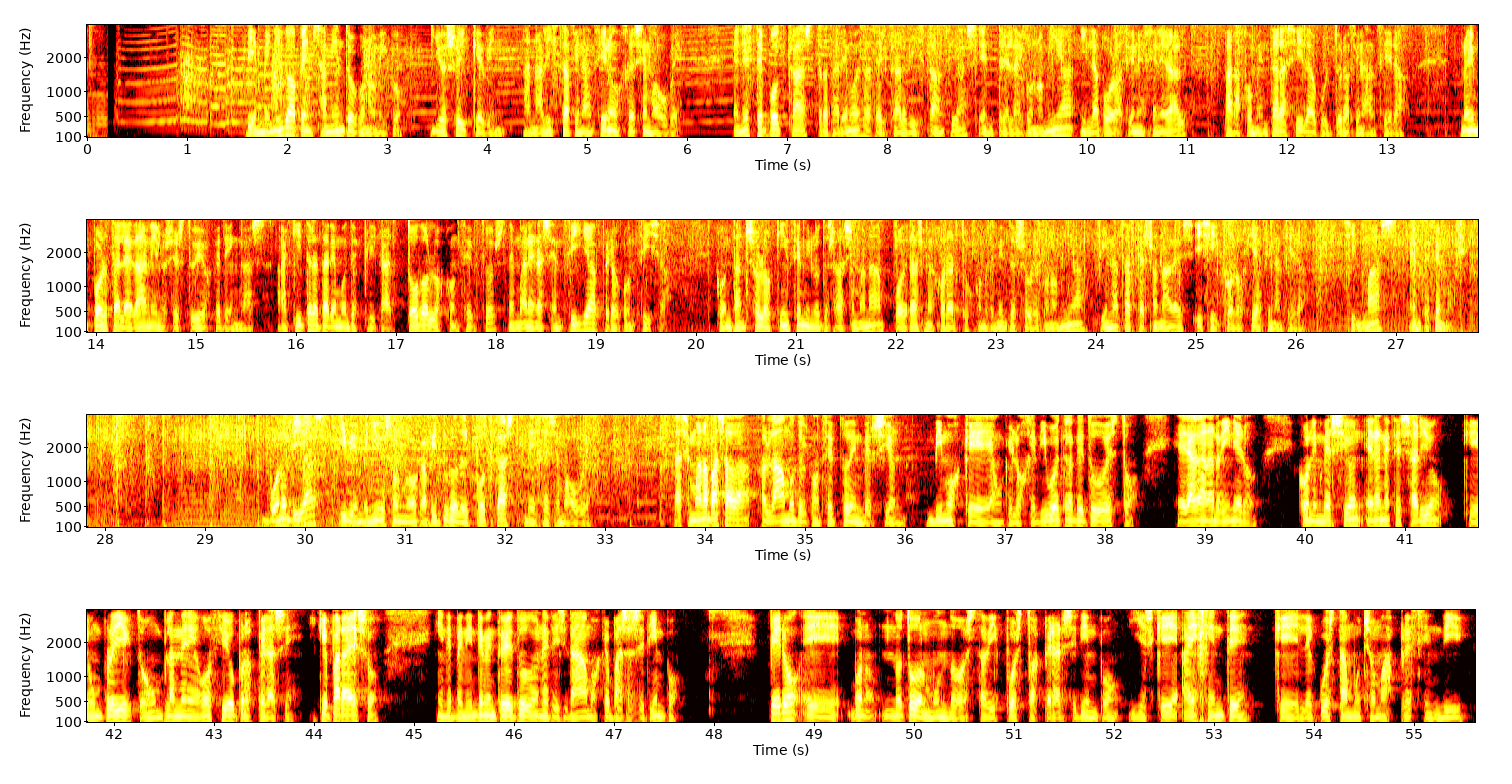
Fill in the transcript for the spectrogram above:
Bienvenido a Pensamiento Económico. Yo soy Kevin, analista financiero en GSMV. En este podcast trataremos de acercar distancias entre la economía y la población en general para fomentar así la cultura financiera. No importa la edad ni los estudios que tengas, aquí trataremos de explicar todos los conceptos de manera sencilla pero concisa. Con tan solo 15 minutos a la semana podrás mejorar tus conocimientos sobre economía, finanzas personales y psicología financiera. Sin más, empecemos. Buenos días y bienvenidos a un nuevo capítulo del podcast de GSMV. La semana pasada hablábamos del concepto de inversión. Vimos que aunque el objetivo detrás de todo esto era ganar dinero, con la inversión era necesario que un proyecto o un plan de negocio prosperase y que para eso, independientemente de todo, necesitábamos que pasase tiempo. Pero, eh, bueno, no todo el mundo está dispuesto a esperar ese tiempo y es que hay gente que le cuesta mucho más prescindir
